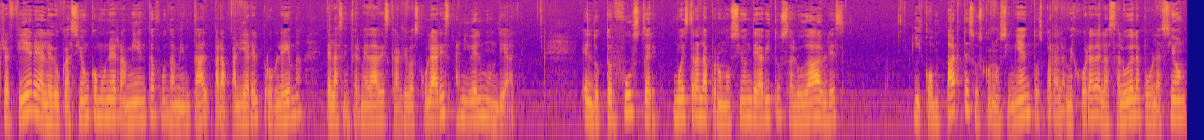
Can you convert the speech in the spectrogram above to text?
Refiere a la educación como una herramienta fundamental para paliar el problema de las enfermedades cardiovasculares a nivel mundial. El doctor Fuster muestra la promoción de hábitos saludables y comparte sus conocimientos para la mejora de la salud de la población,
